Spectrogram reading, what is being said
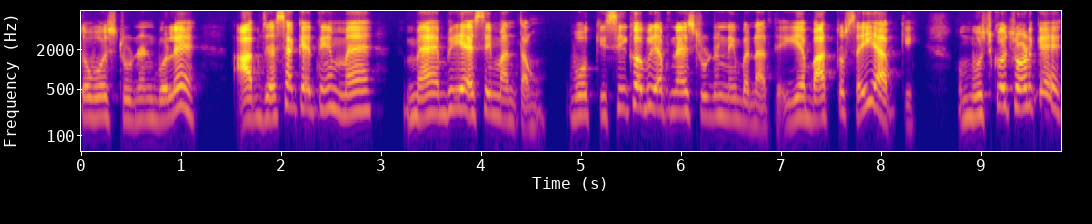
तो वो स्टूडेंट बोले, "आप जैसा कहते हैं मैं मैं भी ऐसे ही मानता हूँ। वो किसी को भी अपना स्टूडेंट नहीं बनाते। ये बात तो सही है आपकी। मुझको छोड़ के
